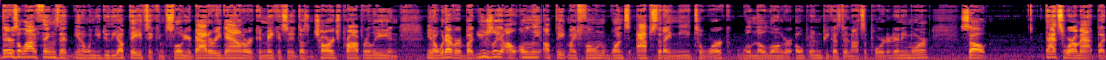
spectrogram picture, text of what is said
there's a lot of things that, you know, when you do the updates, it can slow your battery down or it can make it so it doesn't charge properly and, you know, whatever. But usually I'll only update my phone once apps that I need to work will no longer open because they're not supported anymore. So that's where I'm at. But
